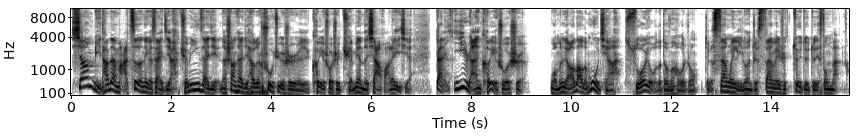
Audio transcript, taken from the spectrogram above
相比他在马刺的那个赛季啊，全明星赛季，那上赛季他的数据是可以说是全面的下滑了一些，但依然可以说是我们聊到的目前啊所有的得分后卫中，这个三维理论这三维是最最最丰满的，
